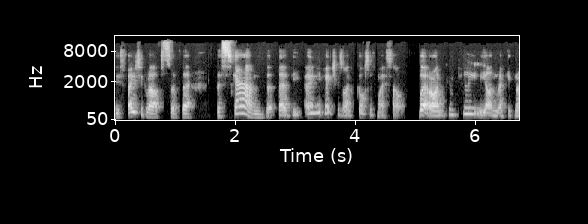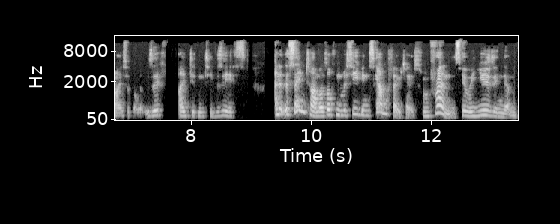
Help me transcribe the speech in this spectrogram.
these photographs of the the scan that they're the only pictures I've got of myself where I'm completely unrecognizable. It was if I didn't exist. And at the same time, I was often receiving scan photos from friends who were using them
